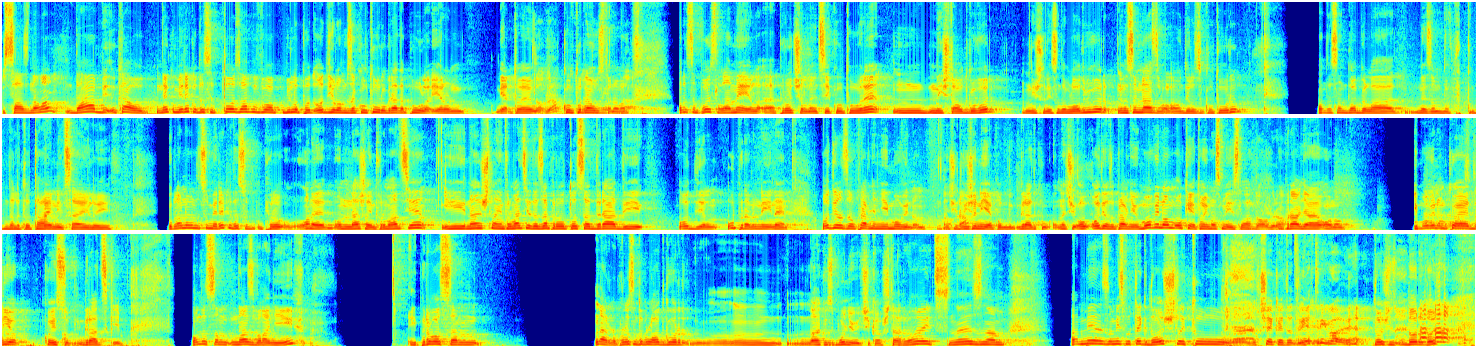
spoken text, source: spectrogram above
saznala da, bi, kao, neko mi je rekao da se to zapravo bilo pod odjelom za kulturu grada Pule, jer, on, jer to je Dobro, kulturna ustanova. da. Onda sam poslala mail e, pročelnici kulture, m, ništa odgovor, ništa nisam dobila odgovor, onda sam nazvala odjel za kulturu, onda sam dobila, ne znam, da li to tajnica ili... Uglavnom onda su mi rekli da su ona je ona našla informacije i našla informacije da zapravo to sad radi odjel upravni, ne, odjel za upravljanje imovinom. Znači, Dobro. više nije pod gradku, znači odjel za upravljanje imovinom, ok, to ima smisla. Dobro. Upravlja ono, imovinom koja je dio, koji su gradski. Onda sam nazvala njih i prvo sam Naravno, prvo sam dobila odgovor mm, onako zbunjujući kao šta Rojc, ne znam. A ne znam, mi smo tek došli tu, čekajte, Prije tri godine. došli, do, došli,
